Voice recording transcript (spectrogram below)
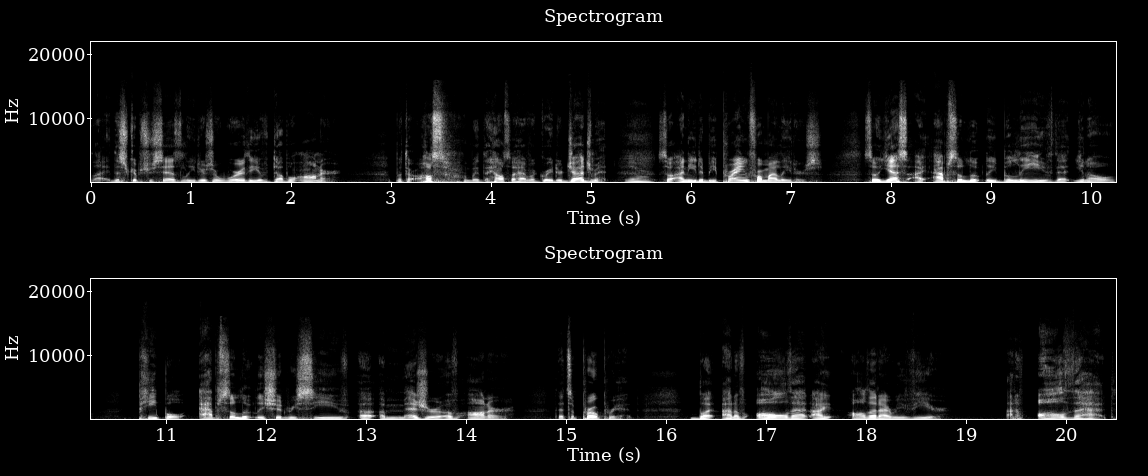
like the scripture says leaders are worthy of double honor, but they're also but they also have a greater judgment. Yeah. So I need to be praying for my leaders. So yes, I absolutely believe that you know people absolutely should receive a, a measure of honor that's appropriate. But out of all that I all that I revere, out of all that,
